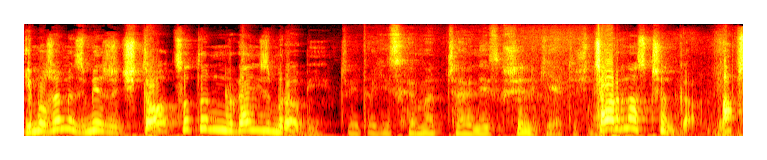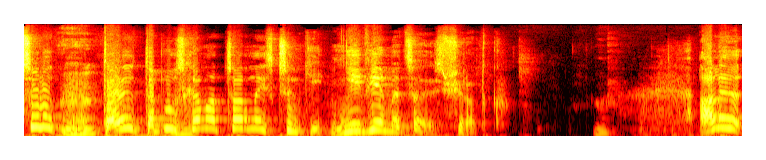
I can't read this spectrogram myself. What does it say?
I możemy zmierzyć to, co ten organizm robi. Czyli taki schemat czarnej skrzynki, jak to się Czarna skrzynka. Absolutnie. To, to był schemat czarnej skrzynki. Nie wiemy, co jest w środku. Ale y,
